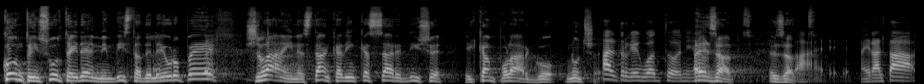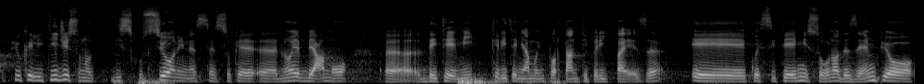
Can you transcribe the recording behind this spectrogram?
Conte insulta i Dem in vista delle europee, Schlein stanca di incassare e dice il campo largo non c'è. Altro che Guantoni. Eh, esatto, esatto. Ma in realtà più che litigi sono discussioni, nel senso che eh, noi abbiamo eh, dei temi che riteniamo importanti per il Paese e questi temi sono ad esempio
